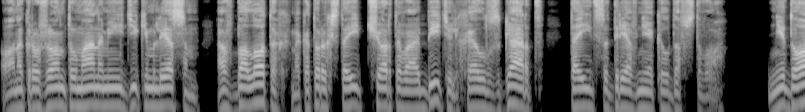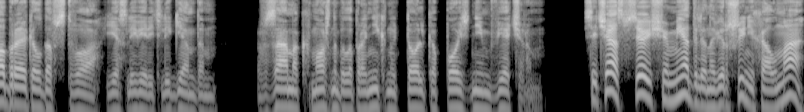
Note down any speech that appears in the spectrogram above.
Он окружен туманами и диким лесом, а в болотах, на которых стоит чертова обитель Хелсгард, таится древнее колдовство. Недоброе колдовство, если верить легендам. В замок можно было проникнуть только поздним вечером. Сейчас, все еще медля на вершине холма,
